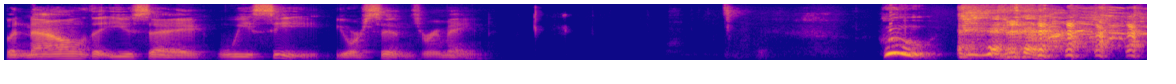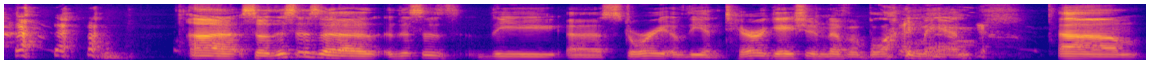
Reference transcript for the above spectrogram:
But now that you say, We see, your sins remain. Whew. uh, so this is a this is the uh, story of the interrogation of a blind man, um,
